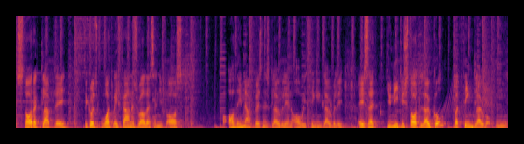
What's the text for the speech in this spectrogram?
start a club there, because what we found as well is, and you've asked are there enough business globally and are we thinking globally? Is that you need to start local but think global. Mm.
